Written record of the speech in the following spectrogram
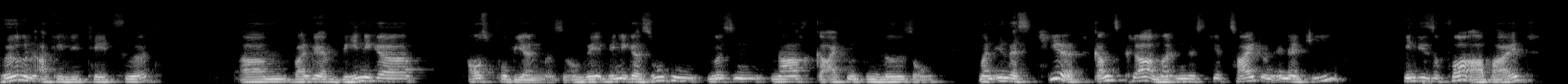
höheren Agilität führt, ähm, weil wir weniger ausprobieren müssen und we weniger suchen müssen nach geeigneten Lösungen. Man investiert, ganz klar, man investiert Zeit und Energie in diese Vorarbeit.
